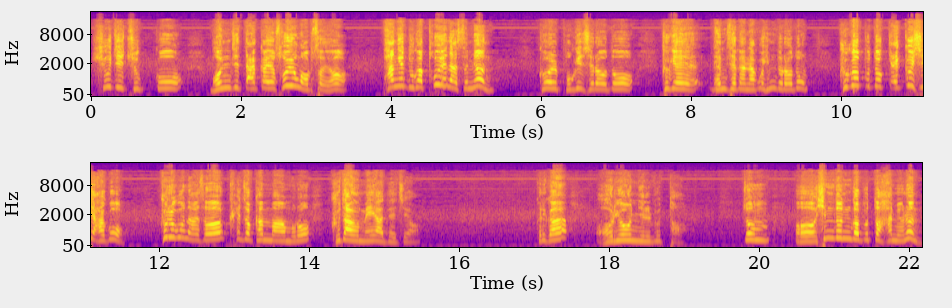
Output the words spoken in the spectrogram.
휴지 줍고 먼지 닦아야 소용없어요. 방에 누가 토해 놨으면 그걸 보기 싫어도 그게 냄새가 나고 힘들어도 그것부터 깨끗이 하고 그러고 나서 쾌적한 마음으로 그 다음 해야 되죠. 그러니까 어려운 일부터 좀 어, 힘든 것부터 하면은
